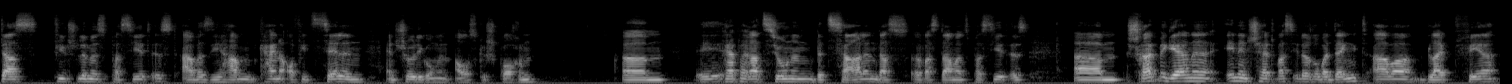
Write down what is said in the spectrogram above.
dass viel Schlimmes passiert ist, aber sie haben keine offiziellen Entschuldigungen ausgesprochen. Ähm, Reparationen bezahlen, das, was damals passiert ist. Ähm, schreibt mir gerne in den Chat, was ihr darüber denkt, aber bleibt fair.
